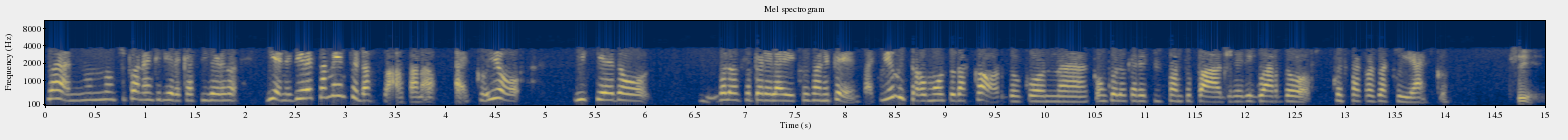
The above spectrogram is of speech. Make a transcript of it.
cioè, non, non, si può neanche dire cattiveria, viene direttamente da Satana. Ecco, io mi chiedo, volevo sapere lei cosa ne pensa. Ecco, io mi trovo molto d'accordo con, con quello che ha detto il Santo Padre riguardo questa cosa qui, ecco. Sì,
